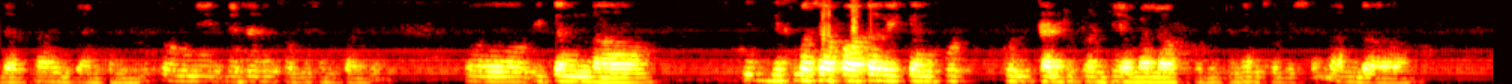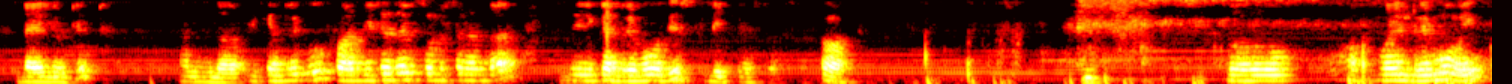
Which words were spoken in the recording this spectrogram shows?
Johnson and Johnson is there. So many detergent solutions are there. So you can uh, this much of water we can put, put 10 to 20 ml of detergent solution and uh, dilute it and uh, you can remove for detergent solution and uh, you can remove this liquid. So uh, while removing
